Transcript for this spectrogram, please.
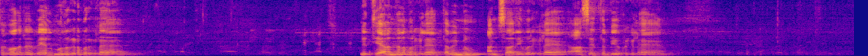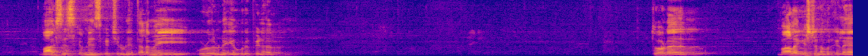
சகோதரர் வேல்முருகன் அவர்களே நித்யானந்தன் அவர்களே தமிமுல் அன்சாரி அவர்களே ஆசை தம்பி அவர்களே. மார்க்சிஸ்ட் கம்யூனிஸ்ட் கட்சியினுடைய தலைமை குழுவினுடைய உறுப்பினர் தோடர் பாலகிருஷ்ணன் அவர்களே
